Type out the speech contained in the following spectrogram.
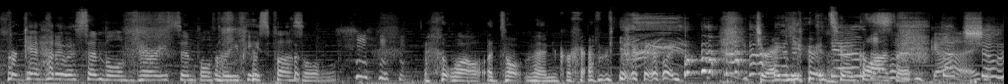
forget how to assemble a very simple three piece puzzle. While adult men grab you and drag you into a Yes. closet. That God. show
